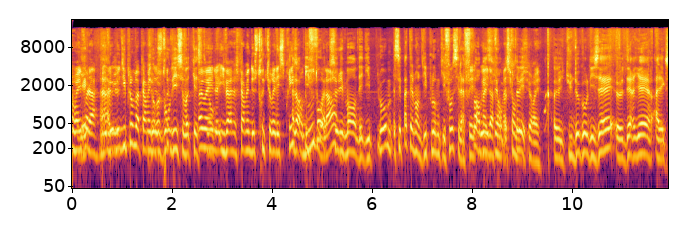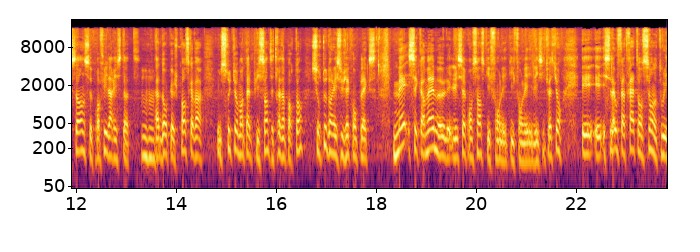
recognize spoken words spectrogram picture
Oui voilà. Ah le, diplôme va permettre. Je rebondis sur votre question. il va permettre de structurer l'esprit. Alors il faut absolument des diplômes. C'est pas tellement le diplôme qu'il faut, c'est la formation. Oui, la formation savez, euh, De Gaulle disait euh, derrière Alexandre se profile Aristote. Mhm. ah, donc je pense qu'avoir une structure mentale puissante c'est très important, surtout dans les sujets complexes. Mais c'est quand même euh, les, circonstances qui font les qui font les, situations. Et, et c'est là où faire très attention dans tous les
